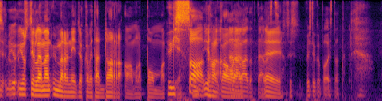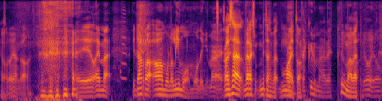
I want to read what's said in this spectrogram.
Siis ju- just silleen mä en ymmärrä niitä, jotka vetää darra aamulla pommakkiin. Hyi Se saatana. Ihan kauhean. Älä laita tällaista. Ei, siis Pystyykö poistamaan tämän? Joo. Se on ihan kauan. ei oo, en mä, Darra aamuna limo on muutenkin. Mä en Ai sä, vedäks, mitä sä vedät? Maitoa? Vettä, kylmää vettä. Kyllä mä vedän. Joo, joo. Mä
